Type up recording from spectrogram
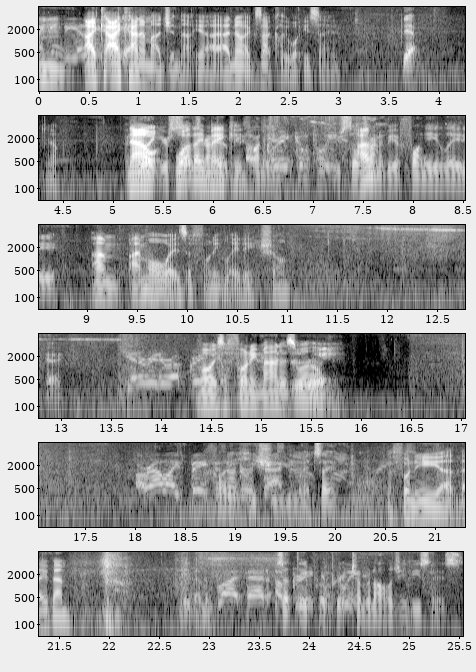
Mm, I, ca- I can imagine that. Yeah, I know exactly what you're saying. Yeah. Yeah. I feel Now, like you're still what are they trying to be making? funny. You're still I'm- trying to be a funny lady. I'm I'm always a funny lady, Sean. Okay. I'm always a funny man as well. Funny he, she, you might say. A funny uh, they them. Hey, them. Is that the appropriate terminology these days?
